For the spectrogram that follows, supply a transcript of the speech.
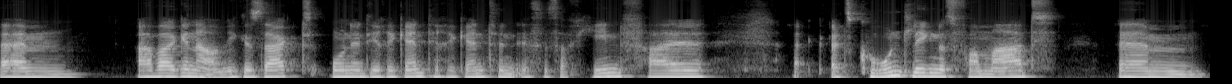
Ähm, aber genau, wie gesagt, ohne Dirigent, Dirigentin ist es auf jeden Fall als grundlegendes Format ähm,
